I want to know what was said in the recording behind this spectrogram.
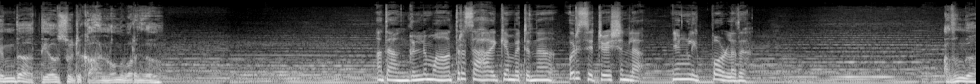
എന്താ അത്യാവശ്യമായിട്ട് കാണണമെന്ന് പറഞ്ഞത്? അത് അങ്കിളിന് മാത്രം സഹായിക്കാൻ പറ്റുന്ന ഒരു സിറ്റുവേഷനിലാ ഞങ്ങൾ ഇപ്പോ ഉള്ളത്? അതെന്താ?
